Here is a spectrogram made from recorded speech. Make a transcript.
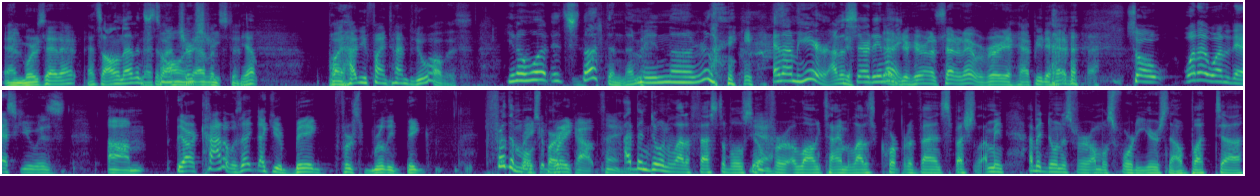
And where's that at? That's all in Evanston That's all in Church Evanston. Street. Yep. Boy, how do you find time to do all this? You know what? It's nothing. I mean, uh, really. And I'm here on a Saturday Yeah, night. you're here on a Saturday night. We're very happy to have you. so, what I wanted to ask you is, um, the Arcada was that like your big first really big For the break, most part. breakout thing? I've been doing a lot of festivals, you know, Yeah. for a long time. A lot of corporate events, special. I mean, I've been doing this for almost forty years now. But uh,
